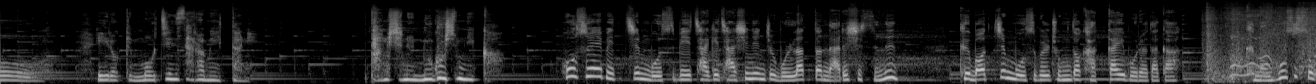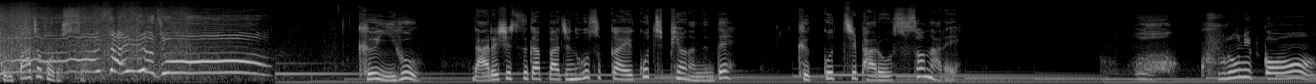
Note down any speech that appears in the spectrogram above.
오, 이렇게 멋진 사람이 있다니. 당신은 누구십니까? 호수에 비친 모습이 자기 자신인 줄 몰랐던 나르시스는 그 멋진 모습을 좀 더 가까이 보려다가 그만 호수 속으로 빠져버렸어. 그 이후 나르시스가 빠진 호숫가에 꽃이 피어났는데 그 꽃이 바로 수선화래. 그러니까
